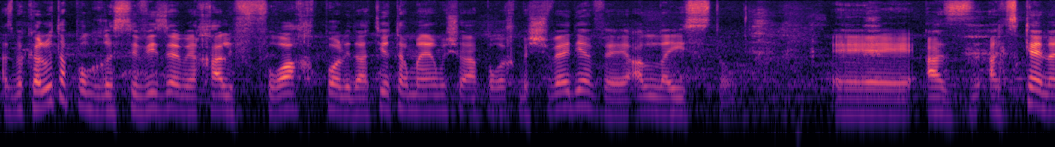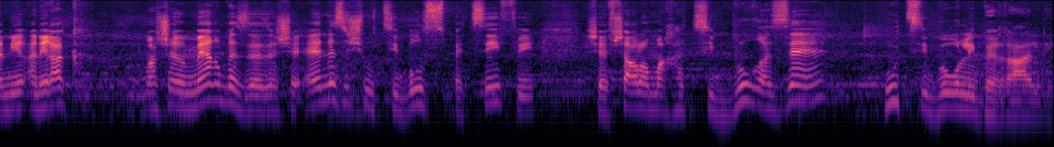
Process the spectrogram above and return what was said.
אז בקלות הפרוגרסיביזם יכל לפרוח פה, לדעתי יותר מהר משהוא היה פורח בשוודיה, ואללה היסטור. אה, אז, אז כן, אני, אני רק מה שאני אומר בזה זה שאין איזשהו ציבור ספציפי שאפשר לומר, הציבור הזה הוא ציבור ליברלי.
